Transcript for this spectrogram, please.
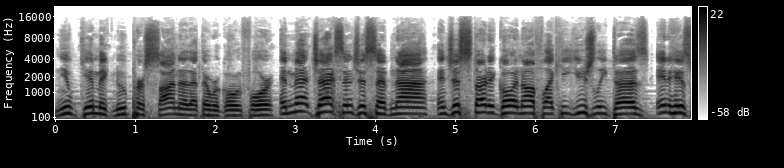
new gimmick, new persona that they were going for. And Matt Jackson just said nah and just started going off like he usually does in his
